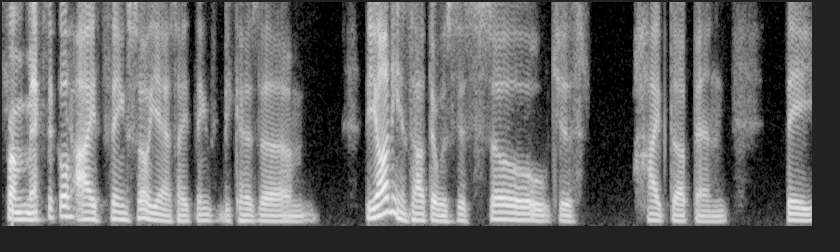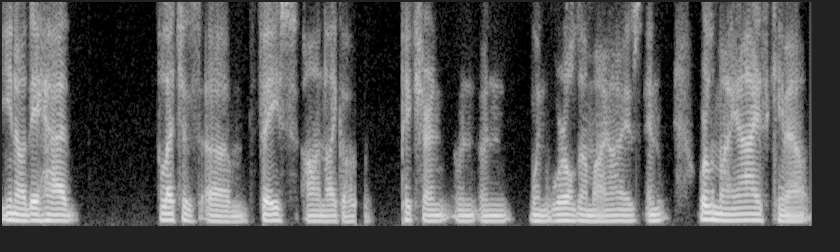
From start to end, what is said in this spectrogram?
from Mexico. I think so. Yes, I think because um, the audience out there was just so just hyped up, and they, you know, they had Fletcher's um, face on like a picture, and when when when World in My Eyes and World in My Eyes came out,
